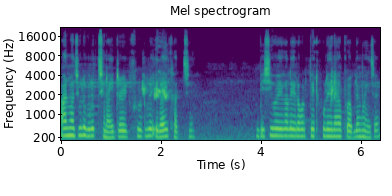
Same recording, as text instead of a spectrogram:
আর মাছগুলো বেরোচ্ছে না, এই ড্রাই ফ্রুটগুলো এরাই খাচ্ছে। বেশি হয়ে গেলে এর আবার পেট ফুলে না প্রবলেম হয়ে যায়।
